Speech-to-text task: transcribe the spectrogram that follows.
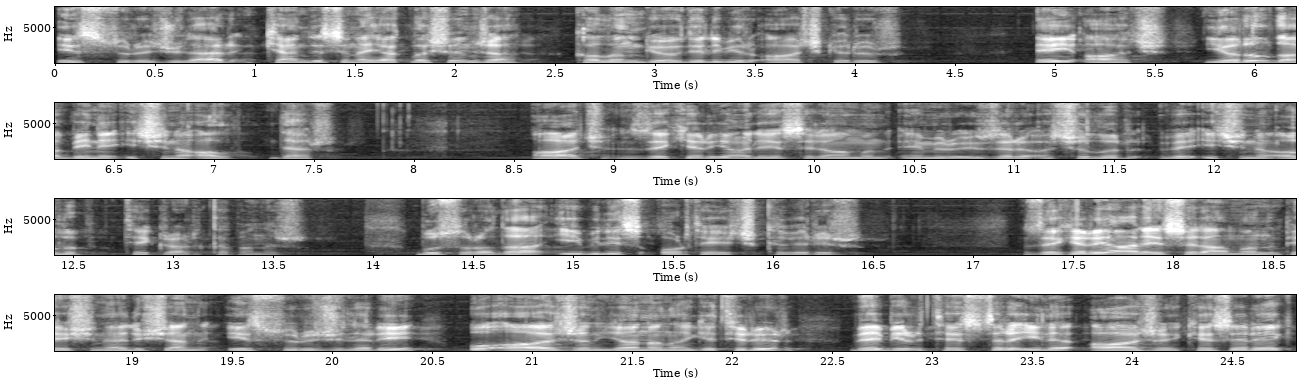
İz sürücüler kendisine yaklaşınca kalın gövdeli bir ağaç görür. Ey ağaç yarıl da beni içine al der. Ağaç Zekeriya aleyhisselamın emri üzere açılır ve içine alıp tekrar kapanır. Bu sırada iblis ortaya çıkıverir. Zekeriya aleyhisselamın peşine düşen iz sürücüleri o ağacın yanına getirir ve bir testere ile ağacı keserek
